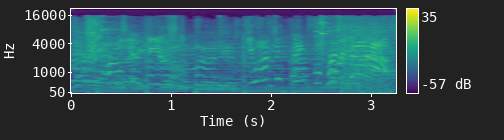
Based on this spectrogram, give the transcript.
Pearl's confused. You have to think before you act.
